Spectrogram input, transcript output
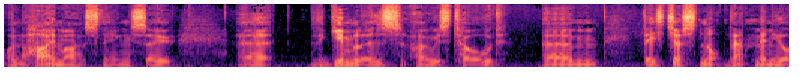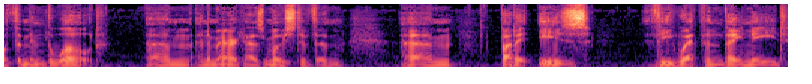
on the HIMARS thing, so uh, the Gimlers, I was told, um, there's just not that many of them in the world, um, and America has most of them, um, but it is the weapon they need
